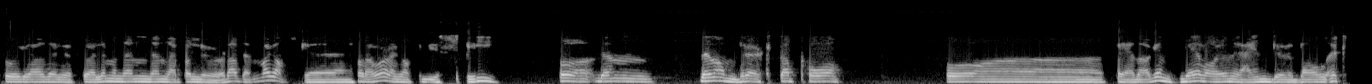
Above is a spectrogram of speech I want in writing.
stor grad LFK-dueller, men den, den der på lørdag, den var ganske For da var det ganske mye spill. Så den, den andre økta på på øh, fredagen, det var jo en rein dødballøkt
